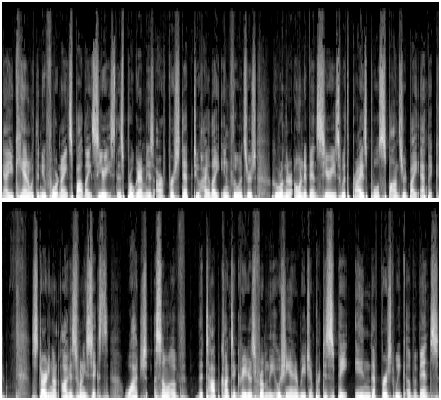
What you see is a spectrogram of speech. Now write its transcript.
Now you can with the new Fortnite Spotlight series. This program is our first step to highlight influencers who run their own event series with prize pools sponsored by Epic. Starting on August 26th, watch some of the top content creators from the Oceania region participate in the first week of events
